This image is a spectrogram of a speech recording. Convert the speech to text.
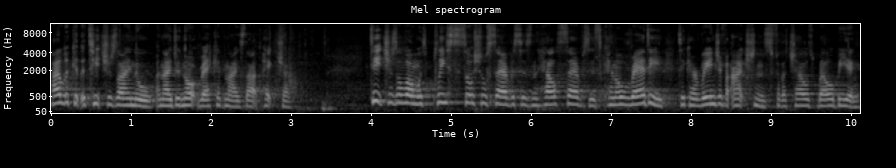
I look at the teachers I know and I do not recognise that picture. Teachers, along with police, social services and health services, can already take a range of actions for the child's well-being.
